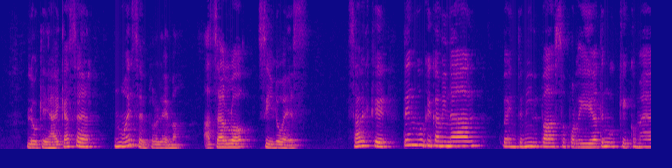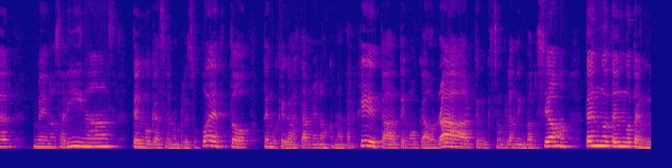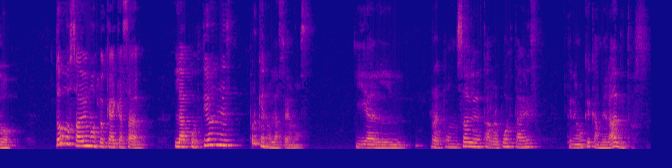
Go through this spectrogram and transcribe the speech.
Lo que hay que hacer no es el problema, hacerlo sí lo es. ¿Sabes que tengo que caminar 20.000 pasos por día, tengo que comer menos harinas, tengo que hacer un presupuesto, tengo que gastar menos con la tarjeta, tengo que ahorrar, tengo que hacer un plan de inversión, tengo, tengo, tengo. Todos sabemos lo que hay que hacer. La cuestión es, ¿por qué no lo hacemos? Y el responsable de esta respuesta es, tenemos que cambiar hábitos.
